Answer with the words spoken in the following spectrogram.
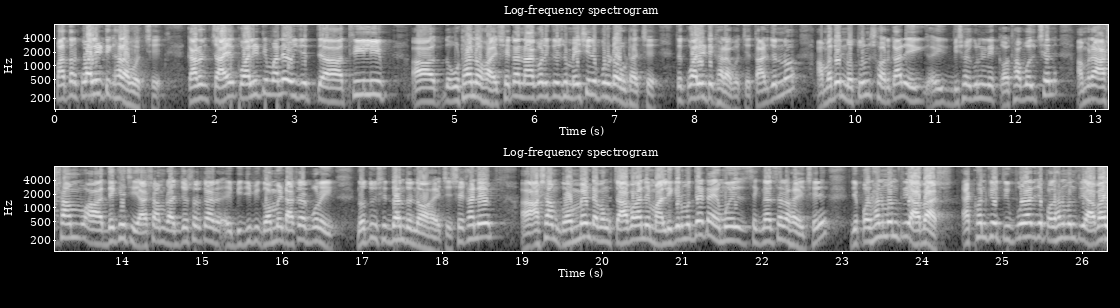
পাতার কোয়ালিটি খারাপ হচ্ছে। কারণ চায়ের কোয়ালিটি মানে ওই যে থ্রি লিপ ওঠানো হয়, সেটা না করে কিছু মেশিনে পুরোটা উঠাচ্ছে, তো কোয়ালিটি খারাপ হচ্ছে। তার জন্য আমাদের নতুন সরকার এই এই বিষয়গুলি নিয়ে কথা বলছেন। আমরা আসাম দেখেছি, আসাম রাজ্য সরকার, এই বিজেপি গভর্নমেন্ট আসার পরেই নতুন সিদ্ধান্ত নেওয়া হয়েছে। সেখানে আসাম গভর্নমেন্ট এবং চা বাগানের মালিকের মধ্যে একটা এমওএ সিগনেচার হয়েছে যে প্রধানমন্ত্রী আবাস, এখন কেউ ত্রিপুরার যে প্রধানমন্ত্রী আবাস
